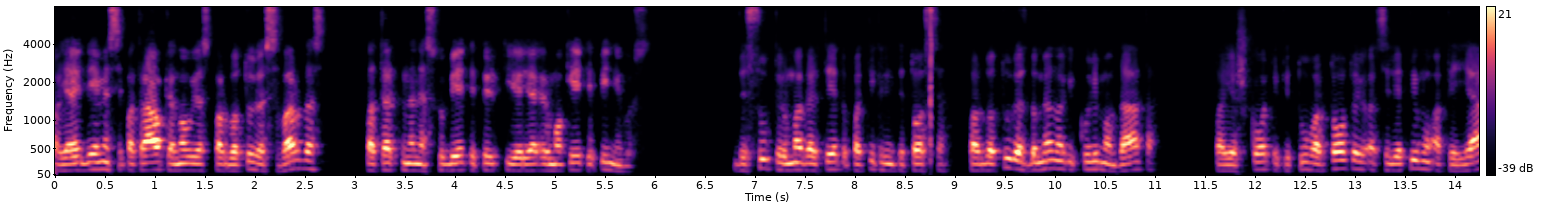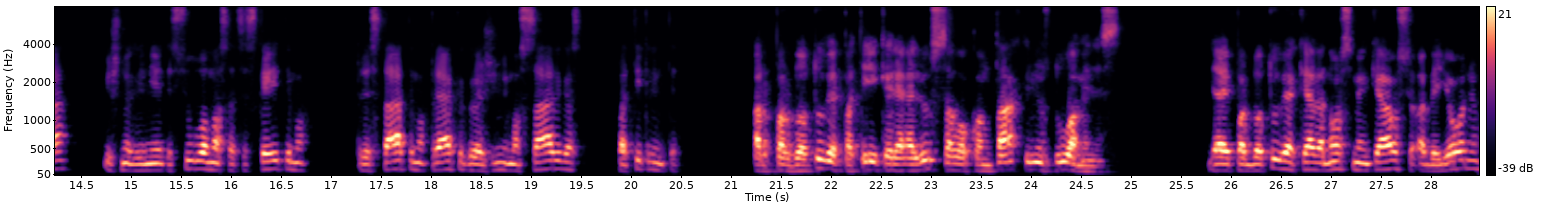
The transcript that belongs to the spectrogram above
o jei dėmesį patraukia naujas parduotuvės vardas, patartina neskubėti pirkti joje ir mokėti pinigus. Visų pirma, vertėtų patikrinti tose parduotuvės domeno įkūrimo datą, paieškoti kitų vartotojų atsiliepimų apie ją, išnagrinėti siūlomas atsiskaitimo, pristatymo, prekių gražinimo sąlygas, patikrinti, ar parduotuvė pateikia realius savo kontaktinius duomenis. Jei parduotuvė kelia nors menkiausių abejonių,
